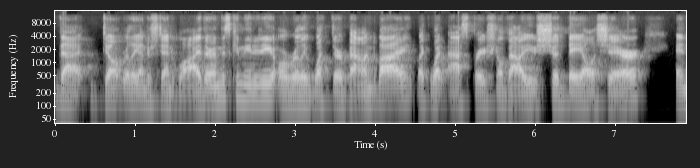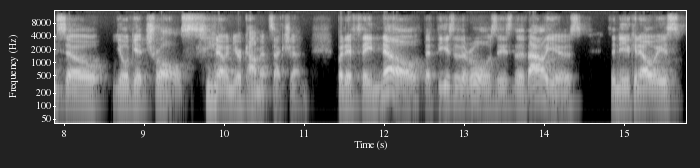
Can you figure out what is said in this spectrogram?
that don't really understand why they're in this community or really what they're bound by, like what aspirational values should they all share. And so you'll get trolls, you know, in your comment section. But if they know that these are the rules, these are the values, then you can always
